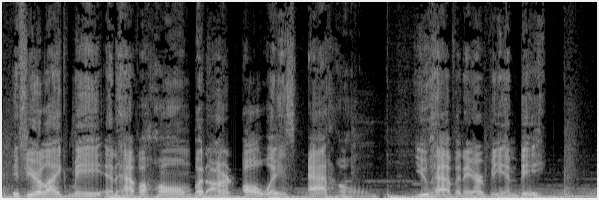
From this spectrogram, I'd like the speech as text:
If you're like me and have a home but aren't always at home, you have an Airbnb.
